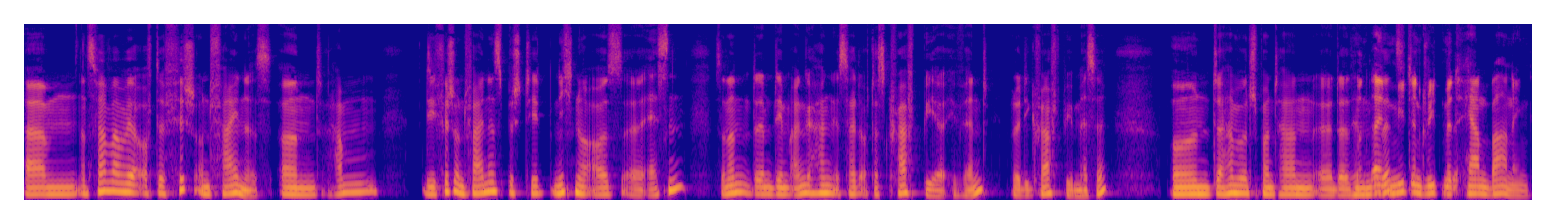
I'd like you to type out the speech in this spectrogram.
Ähm, und zwar waren wir auf der Fish und Feines und haben die Fish und Feines besteht nicht nur aus äh, Essen, sondern dem, dem angehangen ist halt auch das Craft Beer Event oder die Craft Beer Messe. Und da haben wir uns spontan äh, dahin Und ein gesetzt. Meet and Greet mit Herrn Barning.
